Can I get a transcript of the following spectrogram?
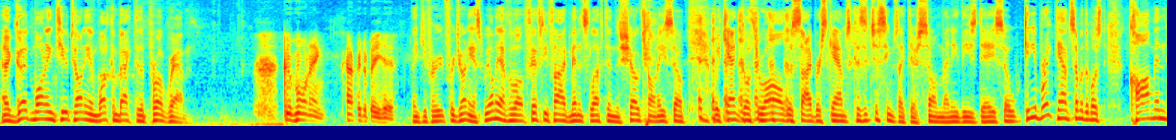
Uh, good morning to you, Tony, and welcome back to the program. Good morning. Happy to be here. Thank you for, for joining us. We only have about 55 minutes left in the show, Tony, so we can't go through all the cyber scams because it just seems like there's so many these days. So, can you break down some of the most common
